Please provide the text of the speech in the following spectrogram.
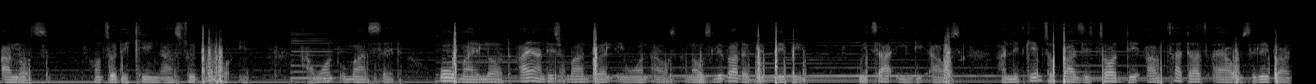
harlots unto the king, and stood before him. And one woman said, O my lord, I and this woman dwell in one house, and I was delivered of a baby with her in the house. And it came to pass the third day after that I was delivered,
